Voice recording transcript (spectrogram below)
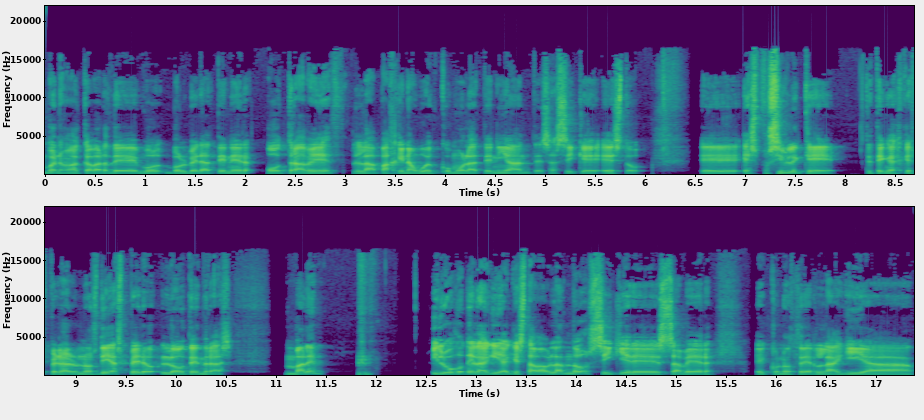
Bueno, acabar de volver a tener otra vez la página web como la tenía antes. Así que esto, eh, es posible que te tengas que esperar unos días, pero lo tendrás. ¿Vale? Y luego de la guía que estaba hablando, si quieres saber, eh, conocer la guía,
